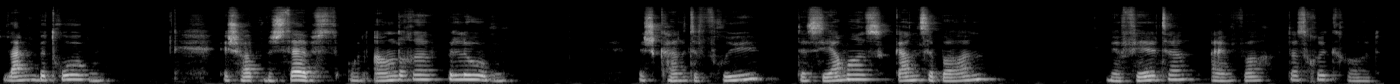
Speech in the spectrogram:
lang betrogen. Ich habe mich selbst und andere belogen. Ich kannte früh des Jammers ganze Bahn. Mir fehlte einfach das Rückgrat.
